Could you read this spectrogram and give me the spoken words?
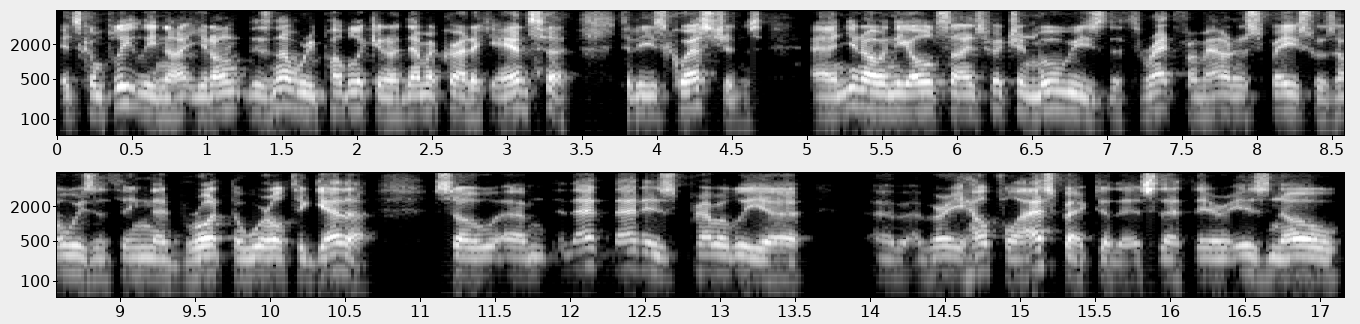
It's completely not. You don't. There's no Republican or Democratic answer to these questions. And you know, in the old science fiction movies, the threat from outer space was always the thing that brought the world together. So um, that that is probably a, a, a very helpful aspect of this. That there is no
